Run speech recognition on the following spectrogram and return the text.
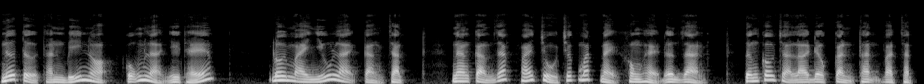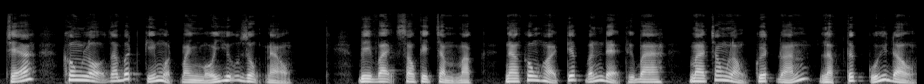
Nữ tử thần bí nọ cũng là như thế. Đôi mày nhíu lại càng chặt, nàng cảm giác phái chủ trước mắt này không hề đơn giản. Từng câu trả lời đều cẩn thận và chặt chẽ, không lộ ra bất kỳ một manh mối hữu dụng nào. Vì vậy, sau khi trầm mặc, nàng không hỏi tiếp vấn đề thứ ba, mà trong lòng quyết đoán, lập tức cúi đầu.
